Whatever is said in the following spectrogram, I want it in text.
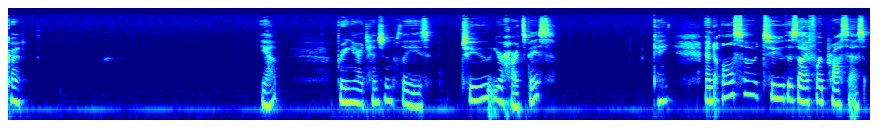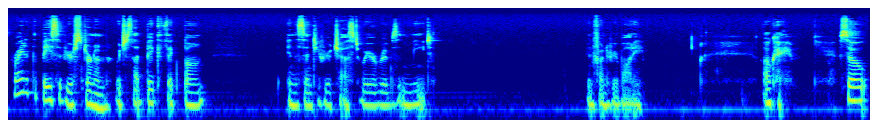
Good. Yeah. Bring your attention, please, to your heart space. Okay. And also to the xiphoid process right at the base of your sternum, which is that big, thick bone in the center of your chest where your ribs meet. in front of your body. Okay, so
